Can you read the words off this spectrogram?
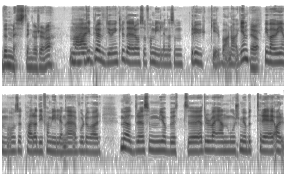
den mest engasjerende. Nei. De prøvde jo å inkludere også familiene som bruker barnehagen. Ja. Vi var jo hjemme hos et par av de familiene hvor det var mødre som jobbet eh, Jeg tror det var en mor som jobbet tre ar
